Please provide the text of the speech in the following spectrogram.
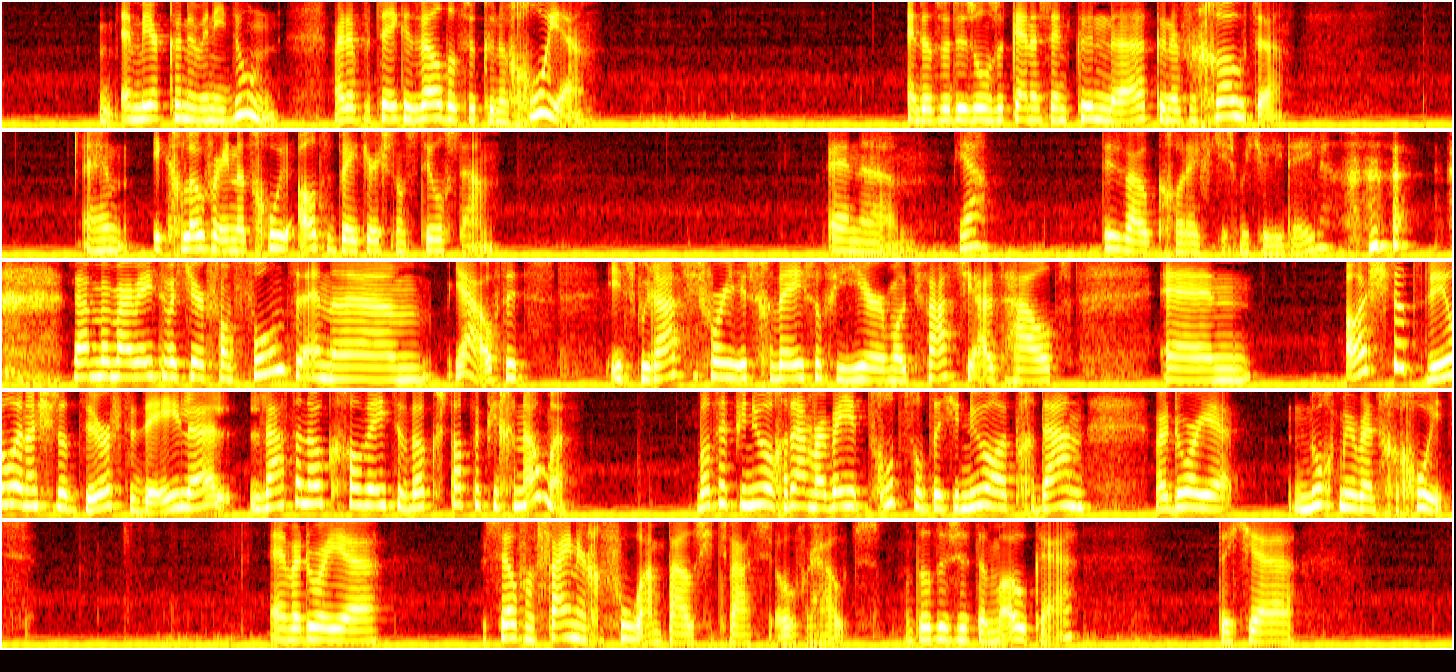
en meer kunnen we niet doen. Maar dat betekent wel dat we kunnen groeien. En dat we dus onze kennis en kunde kunnen vergroten. En ik geloof erin dat groei altijd beter is dan stilstaan. En uh, ja, dit wou ik gewoon eventjes met jullie delen. Laat me maar weten wat je ervan vond. En uh, ja, of dit inspiratie voor je is geweest. Of je hier motivatie uit haalt. En als je dat wil en als je dat durft te delen, laat dan ook gewoon weten welke stap heb je genomen. Wat heb je nu al gedaan? Waar ben je trots op dat je nu al hebt gedaan, waardoor je nog meer bent gegroeid? En waardoor je zelf een fijner gevoel aan bepaalde situaties overhoudt. Want dat is het hem ook, hè? Dat je,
